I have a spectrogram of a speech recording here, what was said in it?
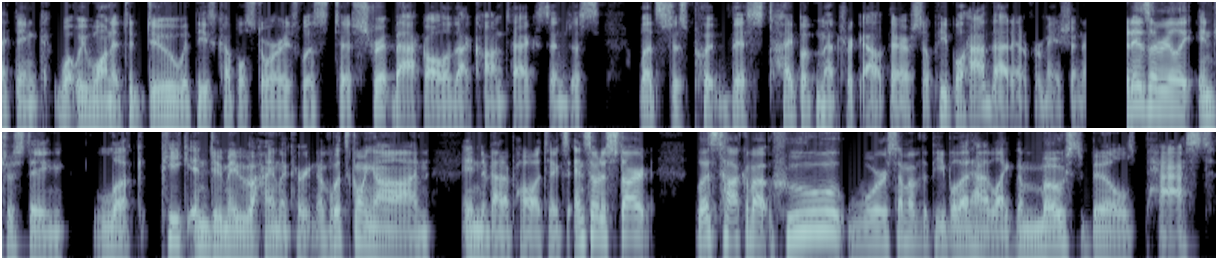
I think what we wanted to do with these couple stories was to strip back all of that context and just let's just put this type of metric out there so people have that information. It is a really interesting look, peek into maybe behind the curtain of what's going on in Nevada politics. And so to start, let's talk about who were some of the people that had like the most bills passed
